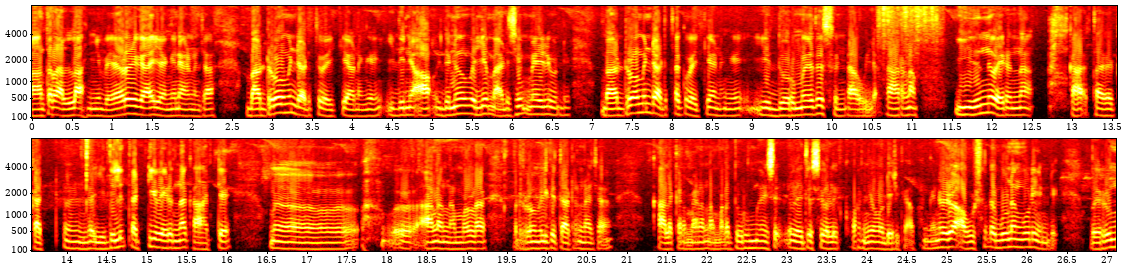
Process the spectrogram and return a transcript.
മാത്രമല്ല ഇനി വേറൊരു കാര്യം എങ്ങനെയാണെന്ന് വെച്ചാൽ ബെഡ്റൂമിന്റെ അടുത്ത് വയ്ക്കുകയാണെങ്കിൽ ഇതിന് ഇതിന് വലിയ മെഡിസിൻ മേലും ഉണ്ട് ബെഡ്റൂമിന്റെ അടുത്തൊക്കെ വയ്ക്കുകയാണെങ്കിൽ ഈ ദുർമേധസ് ഉണ്ടാവില്ല. കാരണം ഇതിന്ന് വരുന്ന ഇതിൽ തട്ടി വരുന്ന കാറ്റ് ആണ് നമ്മളെ ബെഡ്റൂമിലേക്ക് തട്ടുന്നത് വെച്ചാൽ കാലക്രമേണ നമ്മുടെ ദുർമേധസ്സുകൾ കുറഞ്ഞുകൊണ്ടിരിക്കുക. അപ്പം അങ്ങനെ ഒരു ഔഷധ ഗുണം കൂടിയുണ്ട്. വെറും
